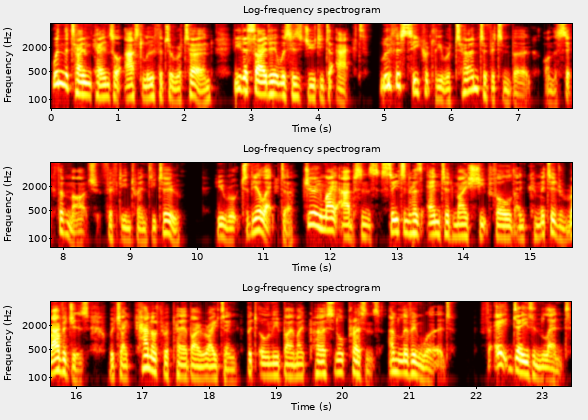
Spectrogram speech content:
When the town council asked Luther to return, he decided it was his duty to act. Luther secretly returned to Wittenberg on the 6th of March 1522. He wrote to the elector, During my absence Satan has entered my sheepfold and committed ravages which I cannot repair by writing, but only by my personal presence and living word. For eight days in Lent,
